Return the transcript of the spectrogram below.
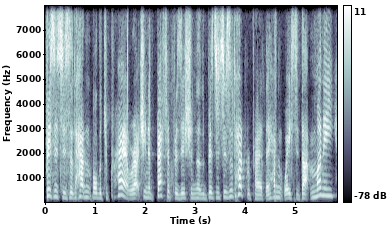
businesses that hadn't bothered to prepare were actually in a better position than the businesses that had prepared. They hadn't wasted that money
